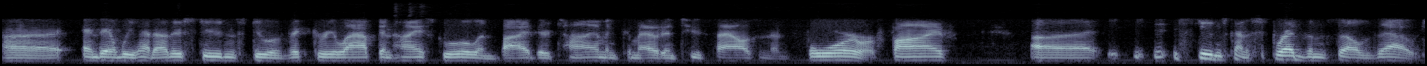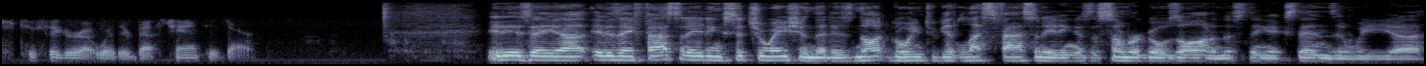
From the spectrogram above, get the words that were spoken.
Uh, and then we had other students do a victory lap in high school and bide their time and come out in 2004 or five. Uh, students kind of spread themselves out to figure out where their best chances are. It is a uh, it is a fascinating situation that is not going to get less fascinating as the summer goes on and this thing extends and we uh,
